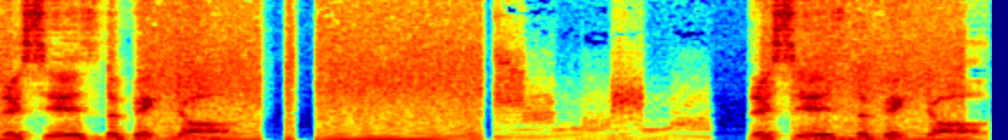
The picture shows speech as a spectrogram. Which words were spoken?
This is the big dog. This is the big dog.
